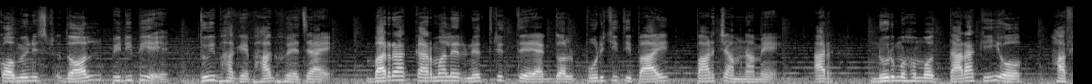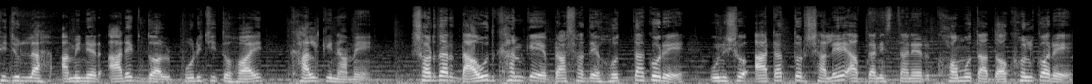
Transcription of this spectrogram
কমিউনিস্ট দল পিডিপিএ দুই ভাগে ভাগ হয়ে যায়। বার্রাক কারমালের নেতৃত্বে একদল পরিচিতি পায় পারচাম নামে। আর নূর মোহাম্মদ তারাকি ও হাফিজুল্লাহ আমিনের আরেক দল পরিচিত হয় খালকি নামে। সর্দার দাউদ খানকে প্রাসাদে হত্যা করে উনিশশো আটাত্তর সালে আফগানিস্তানের ক্ষমতা দখল করে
